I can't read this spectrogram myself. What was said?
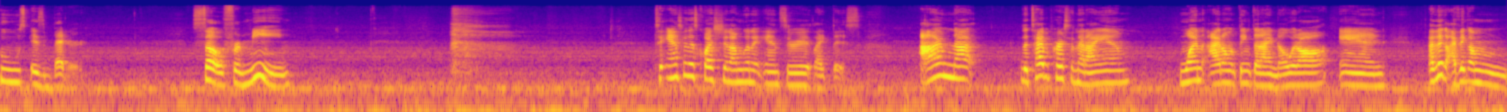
whose is better? So, for me, to answer this question, I'm going to answer it like this I'm not the type of person that I am. One i don't think that i know it all and i think i think i'm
